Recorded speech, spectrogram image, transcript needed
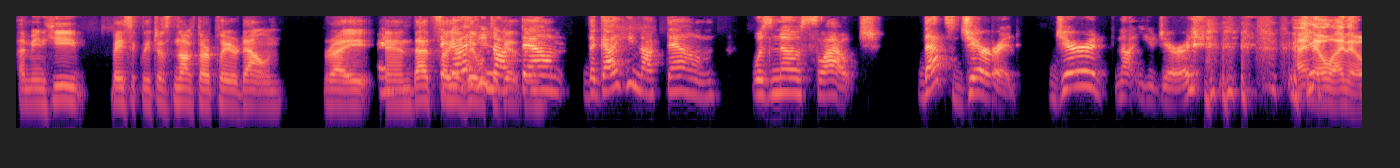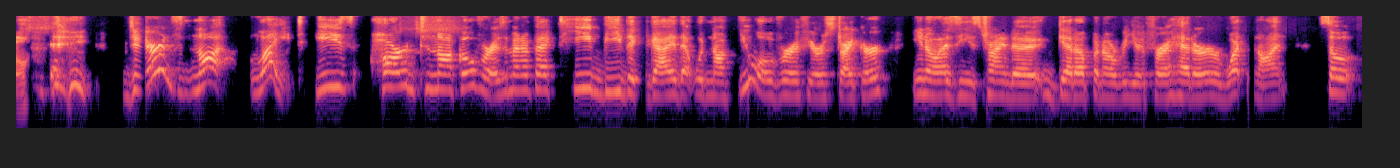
I mean, he basically just knocked our player down, right? And, and that's how he was able he to get down. There. The guy he knocked down was no slouch. That's Jared. Jared, not you, Jared. I know, I know. Jared's not light. He's hard to knock over. As a matter of fact, he'd be the guy that would knock you over if you're a striker, you know, as he's trying to get up and over you for a header or whatnot. So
